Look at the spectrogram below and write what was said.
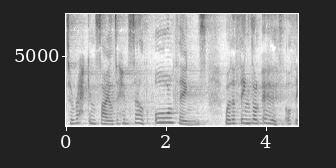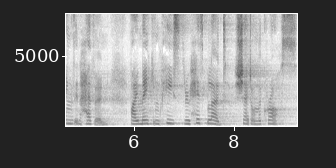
to reconcile to himself all things, whether things on earth or things in heaven, by making peace through his blood shed on the cross.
